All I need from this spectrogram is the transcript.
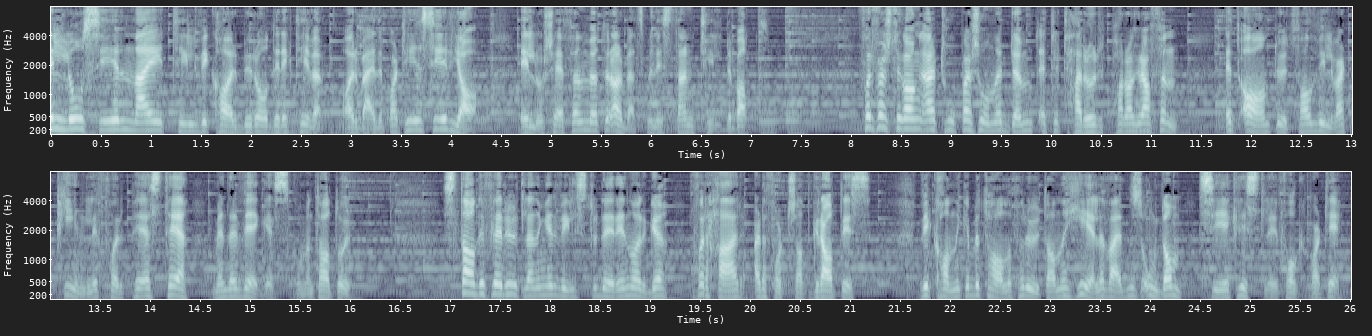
LO sier nei til vikarbyrådirektivet. Arbeiderpartiet sier ja. LO-sjefen møter arbeidsministeren til debatt. For første gang er to personer dømt etter terrorparagrafen. Et annet utfall ville vært pinlig for PST, mener VGs kommentator. Stadig flere utlendinger vil studere i Norge, for her er det fortsatt gratis. Vi kan ikke betale for å utdanne hele verdens ungdom, sier Kristelig Folkeparti.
